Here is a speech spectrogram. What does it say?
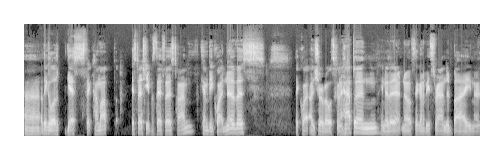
Uh, I think a lot of guests that come up, especially if it's their first time, can be quite nervous they're quite unsure about what's going to happen. You know, they don't know if they're going to be surrounded by you know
